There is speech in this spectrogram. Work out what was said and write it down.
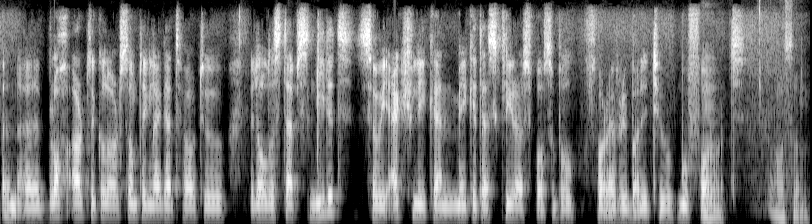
yeah a blog article or something like that, how to with all the steps needed, so we actually can make it as clear as possible for everybody to move hmm. forward. Awesome.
